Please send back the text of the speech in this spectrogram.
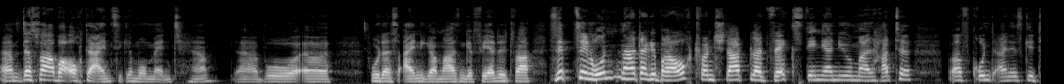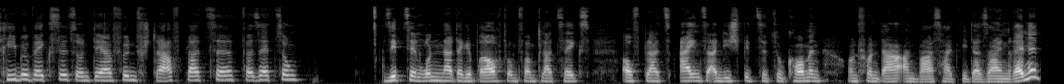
Ähm, das war aber auch der einzige Moment, ja, äh, wo, äh, wo das einigermaßen gefährdet war. 17 Runden hat er gebraucht von Startplatz 6, den er nun mal hatte, aufgrund eines Getriebewechsels und der fünf Strafplätze Versetzung. 17 Runden hat er gebraucht, um von Platz 6 auf Platz 1 an die Spitze zu kommen. Und von da an war es halt wieder sein Rennen.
